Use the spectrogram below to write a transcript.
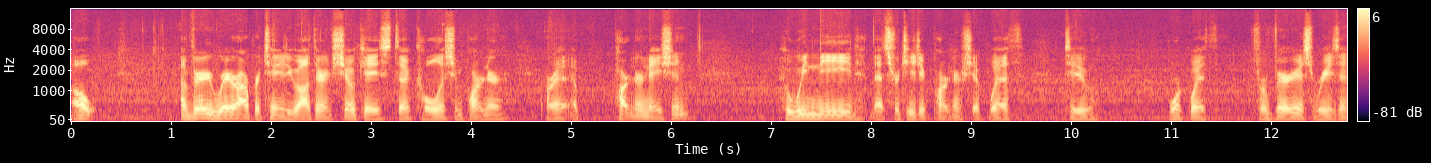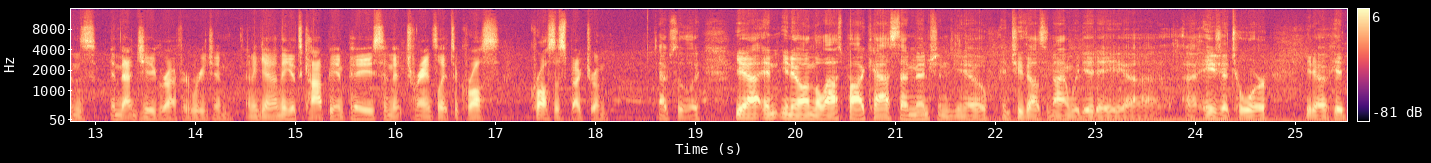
oh, a very rare opportunity to go out there and showcase to a coalition partner or a, a partner nation who we need that strategic partnership with to work with for various reasons in that geographic region. And again, I think it's copy and paste and it translates across across the spectrum. Absolutely. Yeah, and you know, on the last podcast, I mentioned, you know, in 2009 we did a uh, uh, Asia tour. You know, hit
